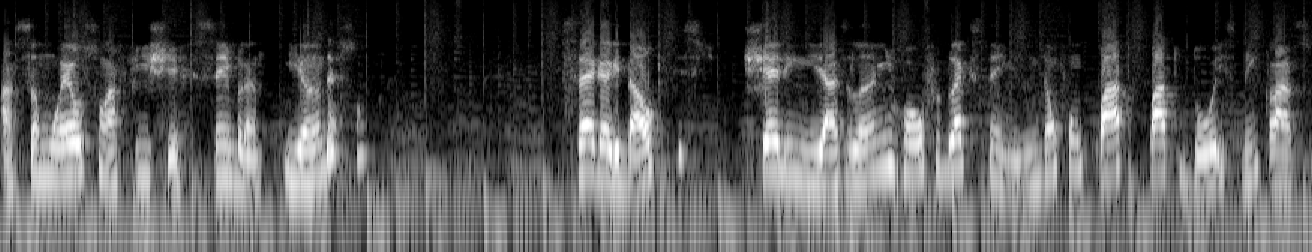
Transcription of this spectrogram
a Samuelson, a Fischer, Sembran e Anderson, Seger e Dalkvist, Schelling e Aslan e Rolf Blackstein. Então foi um 4-4-2 bem clássico.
